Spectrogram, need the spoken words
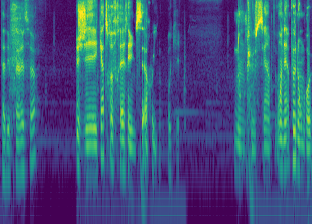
T'as des frères et sœurs? J'ai quatre frères et une sœur, oui. Ok. Donc, euh, c'est un peu, on est un peu nombreux.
